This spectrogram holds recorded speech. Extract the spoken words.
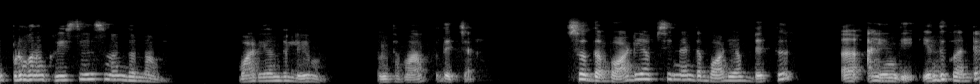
ఇప్పుడు మనం క్రీస్తు ఉన్నాము వాడి అందు లేము. అంత మార్పు తెచ్చారు. So the body of sin and the body of death అయింది. ఎందుకంటే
